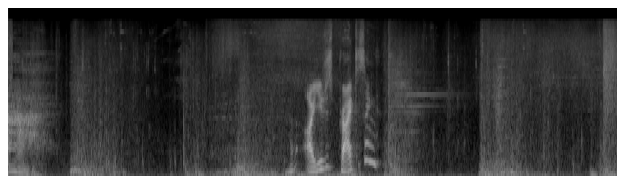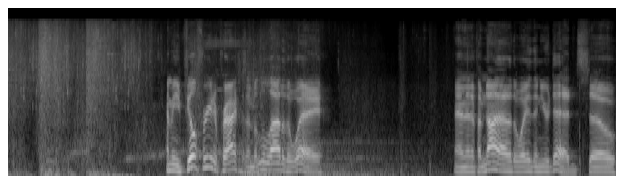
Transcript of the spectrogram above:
Ah. Are you just practicing? I mean, feel free to practice. I'm a little out of the way. And then if I'm not out of the way, then you're dead, so...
